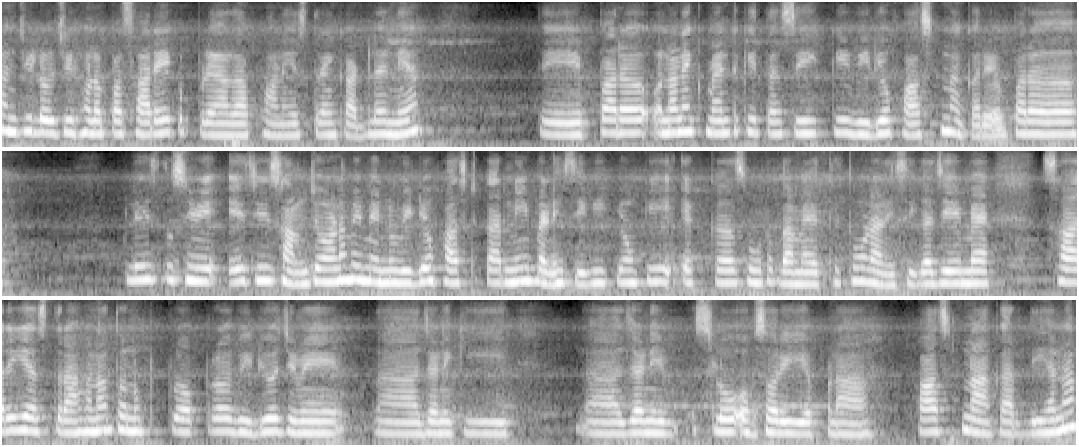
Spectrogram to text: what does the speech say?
ਹਾਂਜੀ ਲੋ ਜੀ ਹੁਣ ਆਪਾਂ ਸਾਰੇ ਕੱਪੜਿਆਂ ਦਾ ਪਾਣੀ ਇਸ ਤਰ੍ਹਾਂ ਹੀ ਕੱਢ ਲੈਨੇ ਆ ਤੇ ਪਰ ਉਹਨਾਂ ਨੇ ਕਮੈਂਟ ਕੀਤਾ ਸੀ ਕਿ ਵੀਡੀਓ ਫਾਸਟ ਨਾ ਕਰਿਓ। ਪਰ ਪਲੀਜ਼ ਤੁਸੀਂ ਇਹ ਚੀਜ਼ ਸਮਝੋ ਨਾ ਵੀ ਮੈਨੂੰ ਵੀਡੀਓ ਫਾਸਟ ਕਰਨੀ ਪੈਣੀ ਸੀਗੀ ਕਿਉਂਕਿ ਇੱਕ ਸੂਟ ਦਾ ਮੈਂ ਇੱਥੇ ਧੋਣਾ ਨਹੀਂ ਸੀਗਾ। ਜੇ ਮੈਂ ਸਾਰੀ ਇਸ ਤਰ੍ਹਾਂ ਹਨਾ ਤੁਹਾਨੂੰ ਪ੍ਰੋਪਰ ਵੀਡੀਓ ਜਿਵੇਂ ਅਹ, ਜਾਣੀ ਕਿ ਅਹ, ਜਾਣੀ ਸਲੋ ਸੌਰੀ ਆਪਣਾ ਫਾਸਟ ਨਾ ਕਰਦੀ ਹਨਾ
